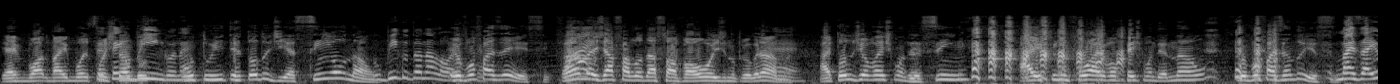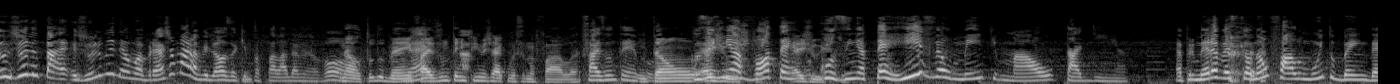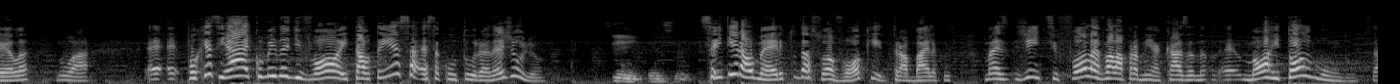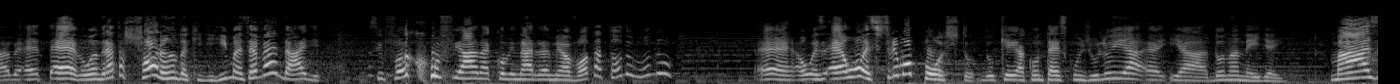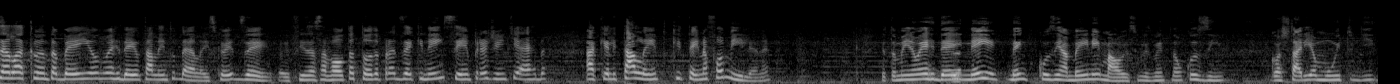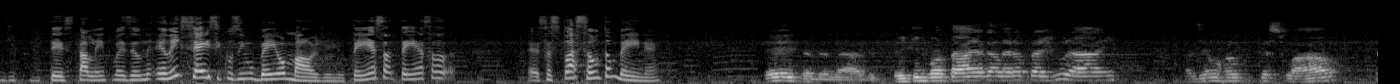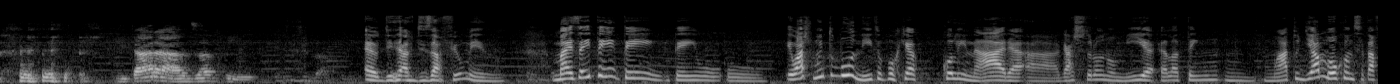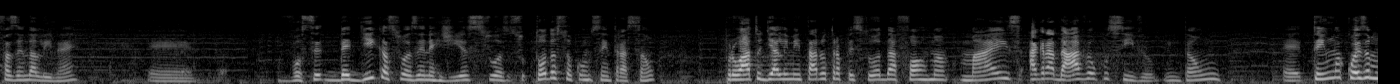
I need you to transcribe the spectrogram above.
E aí vai postando um, bingo, né? um Twitter todo dia, sim ou não. O bingo da Analógica. Eu vou fazer esse. Ana já falou da sua avó hoje no programa? É. Aí todo dia eu vou responder sim. aí se não for, aí eu vou responder não. Eu vou fazendo isso. Mas aí o Júlio tá. Júlio me deu uma brecha maravilhosa aqui pra falar da minha avó. Não, tudo bem. Né? Faz um tempinho já que você não fala. Faz um tempo. Então. Inclusive, é justo, minha avó ter... é cozinha terrivelmente mal, tadinha. É a primeira vez que eu não falo muito bem dela no ar. É, é, porque assim, ah, comida de vó e tal, tem essa, essa cultura, né, Júlio? Sim, tem sim. Sem tirar o mérito da sua avó, que trabalha com isso. Mas, gente, se for levar lá pra minha casa, não, é, morre todo mundo, sabe? É, é, o André tá chorando aqui de rir, mas é verdade. Se for confiar na culinária da minha avó, tá todo mundo. É, é o extremo oposto do que acontece com o Júlio e a, e a dona Neide aí. Mas ela canta bem e eu não herdei o talento dela. É isso que eu ia dizer. Eu fiz essa volta toda para dizer que nem sempre a gente herda aquele talento que tem na família, né? Eu também não herdei é. nem, nem cozinhar bem nem mal. Eu simplesmente não cozinho. Gostaria muito de, de, de, ter esse talento, mas eu, eu nem sei se cozinho bem ou mal, Júlio. Tem essa, tem essa, essa situação também, né? Eita, danado. Tem que botar a galera pra jurar, hein? Fazer um ranking pessoal. Encarar o desafio. É, o, é desafio mesmo. Mas aí tem, tem, tem o, o, Eu acho muito bonito, porque a culinária, a gastronomia, ela tem um, um, um ato de amor quando você está fazendo ali, né? É, você dedica suas energias, suas, toda a sua concentração para o ato de alimentar outra pessoa da forma mais agradável possível. Então, é, tem uma coisa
